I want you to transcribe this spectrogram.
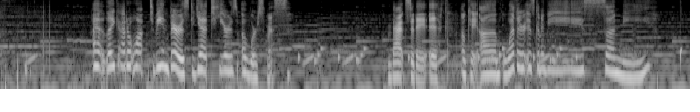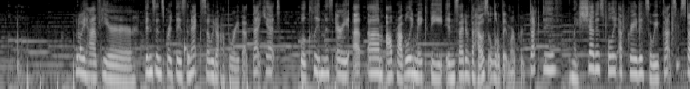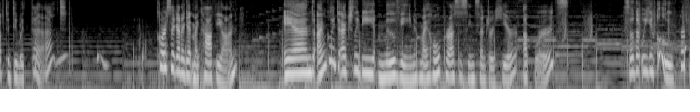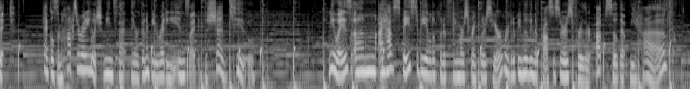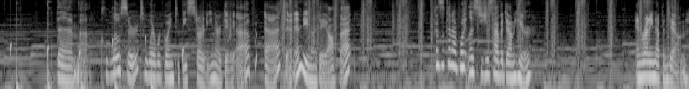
I, like, I don't want to be embarrassed, yet here's a worse mess. Bats today, ick. Okay, um, weather is gonna be sunny. What do we have here? Vincent's birthday is the next, so we don't have to worry about that yet. We'll clean this area up. Um, I'll probably make the inside of the house a little bit more productive. My shed is fully upgraded, so we've got some stuff to do with that. Of course, I gotta get my coffee on. And I'm going to actually be moving my whole processing center here upwards so that we can, ooh, perfect. Pickles and hops are ready, which means that they're gonna be ready inside of the shed too. Anyways, um, I have space to be able to put a few more sprinklers here. We're gonna be moving the processors further up so that we have them uh, closer to where we're going to be starting our day off at and ending our day off at. Because it's kind of pointless to just have it down here and running up and down.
